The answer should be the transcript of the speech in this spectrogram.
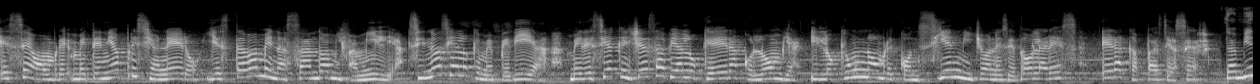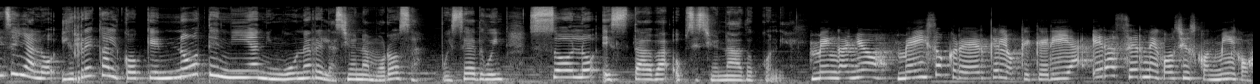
Ese hombre me tenía prisionero y estaba amenazando a mi familia. Si no hacía lo que me pedía, me decía que ya sabía lo que era Colombia y lo que un hombre con 100 millones de dólares era capaz de hacer. También señaló y recalcó que no tenía ninguna relación amorosa, pues Edwin solo estaba obsesionado con él. Me engañó, me hizo creer que lo que quería era hacer negocios conmigo,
